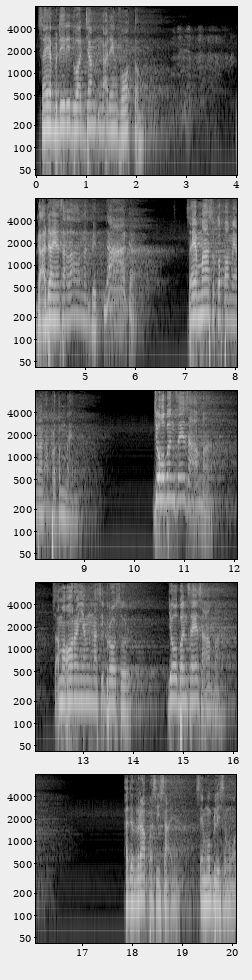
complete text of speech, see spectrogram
Saya berdiri dua jam nggak ada yang foto. Nggak ada yang salaman, beb. Nggak ada. Saya masuk ke pameran apartemen. Jawaban saya sama. Sama orang yang ngasih brosur. Jawaban saya sama. Ada berapa sisanya? Saya mau beli semua.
